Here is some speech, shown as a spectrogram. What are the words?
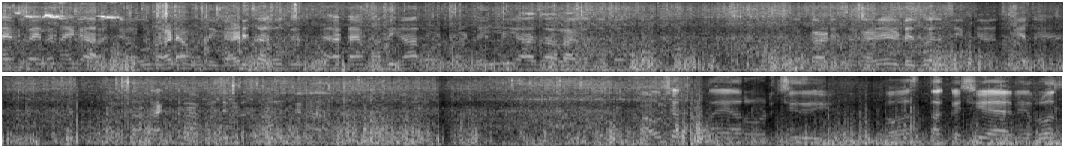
time time पहिले नाही का जेव्हा उन्हाळ्यामध्ये गाडी चालवते त्या टायमध्ये या रोडवर डेली आज लागत होतं. सकाळी सकाळी डिझेलची कॅन घेणे आता ट्रॅक्टर आपण तिकडे चालवते ना. पाहू शकता या रोडची व्यवस्था कशी आहे आणि रोज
